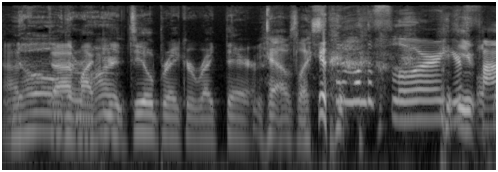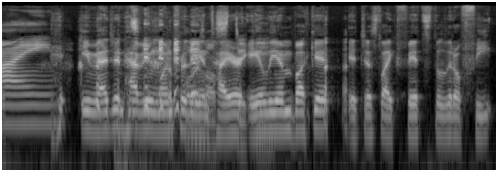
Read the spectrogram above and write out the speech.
Uh, no, that might aren't. be a deal breaker right there. Yeah, I was like, put them on the floor. You're fine. Imagine having one for the entire alien bucket. It just like fits the little feet.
